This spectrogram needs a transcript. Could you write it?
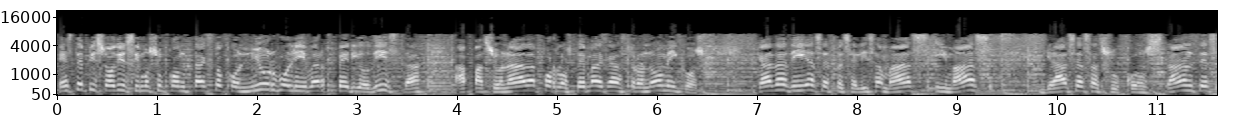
Este episodio hicimos un contacto con Nur Bolívar, periodista apasionada por los temas gastronómicos. Cada día se especializa más y más gracias a sus constantes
